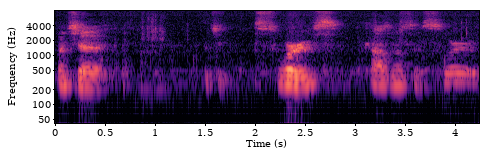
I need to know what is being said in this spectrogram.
Bunch of swerves. Cosmos and Swerve.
